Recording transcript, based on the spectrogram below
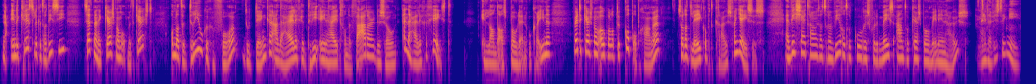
Nou, in de christelijke traditie zet men een kerstboom op met kerst, omdat de driehoekige vorm doet denken aan de heilige drie-eenheid van de Vader, de Zoon en de Heilige Geest. In landen als Polen en Oekraïne werd de kerstboom ook wel op de kop opgehangen, zodat het leek op het kruis van Jezus. En wist jij trouwens dat er een wereldrecord is voor de meest aantal kerstbomen in één huis? Nee, dat wist ik niet.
